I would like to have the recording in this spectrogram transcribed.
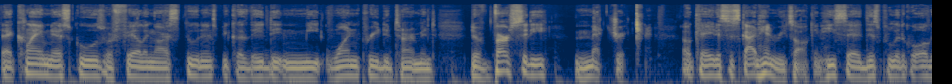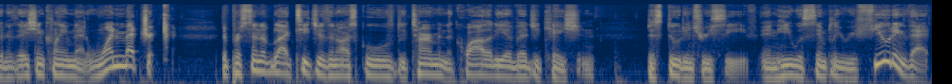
that claimed their schools were failing our students because they didn't meet one predetermined diversity metric. Okay, this is Scott Henry talking. He said this political organization claimed that one metric, the percent of black teachers in our schools, determined the quality of education the students receive. And he was simply refuting that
